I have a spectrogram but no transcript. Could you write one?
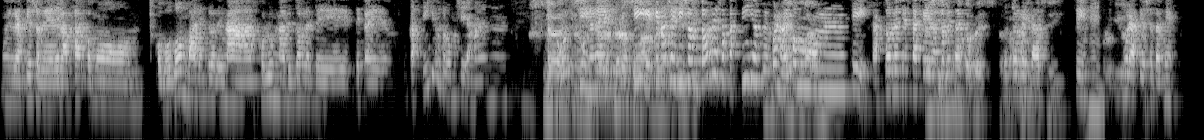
muy gracioso de, de, lanzar como, como bombas dentro de unas columnas de torres de, de castillos o cómo se llaman. No, sí, no, no, no, sí es que no sé si son torres o castillos, pero bueno, es como sí, las torres estas que las sí, torretas, son torres, son torretas, sí, sí mm. muy gracioso también.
